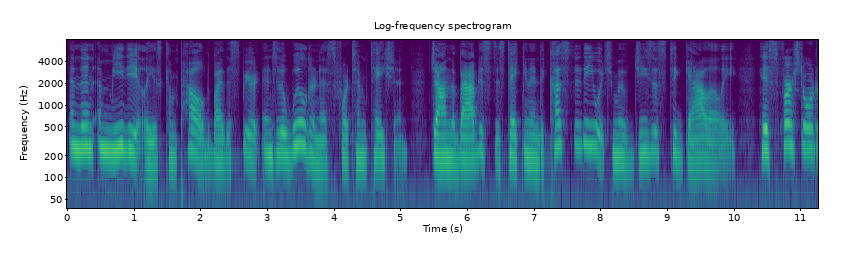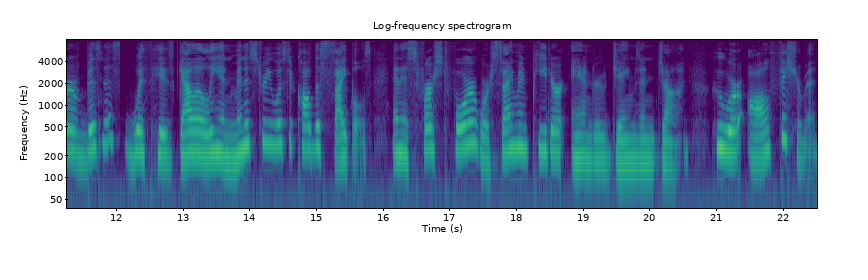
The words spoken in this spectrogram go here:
and then immediately is compelled by the Spirit into the wilderness for temptation. John the Baptist is taken into custody, which moved Jesus to Galilee. His first order of business with his Galilean ministry was to call disciples, and his first four were Simon, Peter, Andrew, James, and John, who were all fishermen.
